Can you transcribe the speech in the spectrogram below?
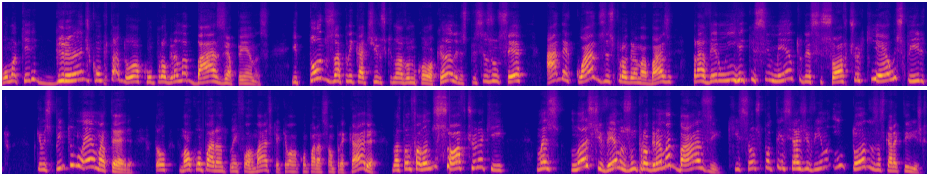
como aquele grande computador, com o programa base apenas. E todos os aplicativos que nós vamos colocando, eles precisam ser adequados a esse programa base para haver um enriquecimento desse software que é o espírito. Porque o espírito não é a matéria. Então, mal comparando com a informática, que é uma comparação precária, nós estamos falando de software aqui. Mas nós tivemos um programa base, que são os potenciais divinos em todas as características.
